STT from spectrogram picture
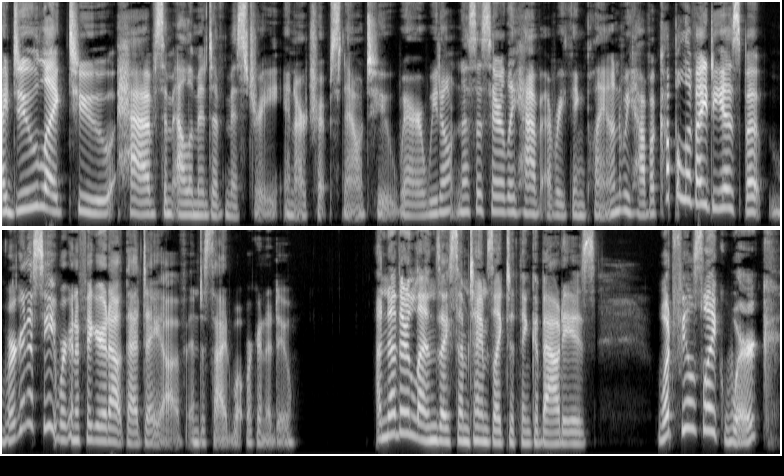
I do like to have some element of mystery in our trips now, too, where we don't necessarily have everything planned. We have a couple of ideas, but we're going to see. We're going to figure it out that day of and decide what we're going to do. Another lens I sometimes like to think about is what feels like work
